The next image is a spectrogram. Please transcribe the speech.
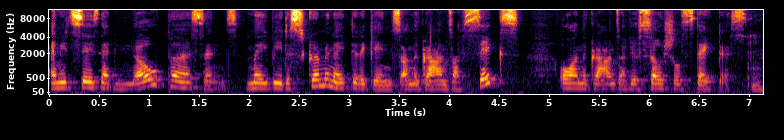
and it says that no persons may be discriminated against on the grounds of sex or on the grounds of your social status. Mm.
